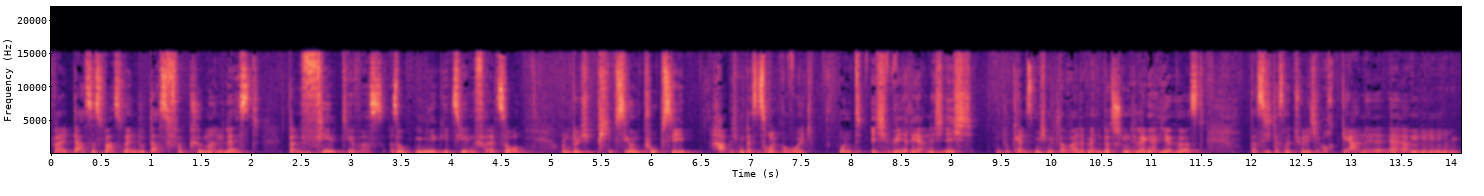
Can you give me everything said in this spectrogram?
Weil das ist was, wenn du das verkümmern lässt, dann fehlt dir was. Also mir geht es jedenfalls so. Und durch Piepsi und Pupsi habe ich mir das zurückgeholt. Und ich wäre ja nicht ich, und du kennst mich mittlerweile, wenn du das schon länger hier hörst, dass ich das natürlich auch gerne ähm,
